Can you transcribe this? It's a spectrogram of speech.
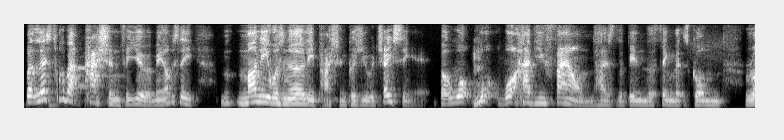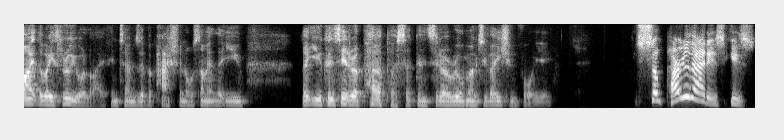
But let's talk about passion for you. I mean, obviously, money was an early passion because you were chasing it. But what, mm-hmm. what, what have you found has the, been the thing that's gone right the way through your life in terms of a passion or something that you, that you consider a purpose and consider a real motivation for you? So part of that is, is,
